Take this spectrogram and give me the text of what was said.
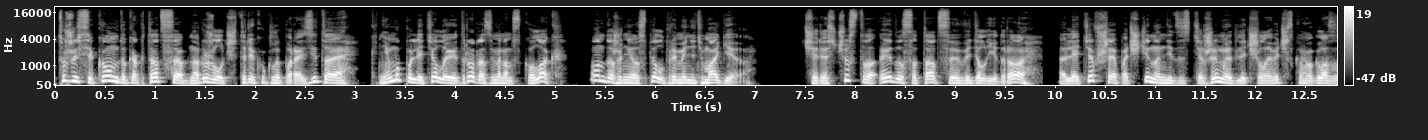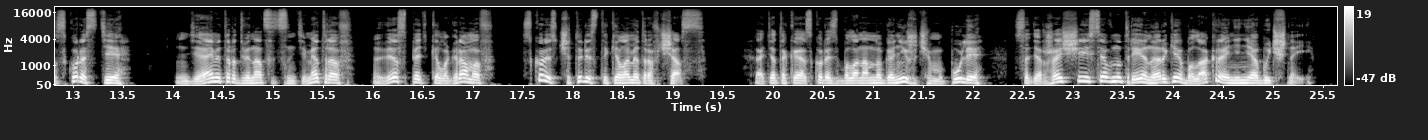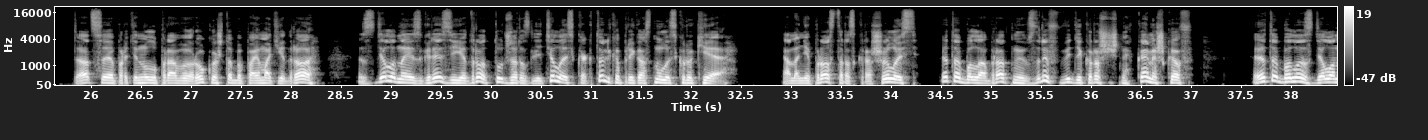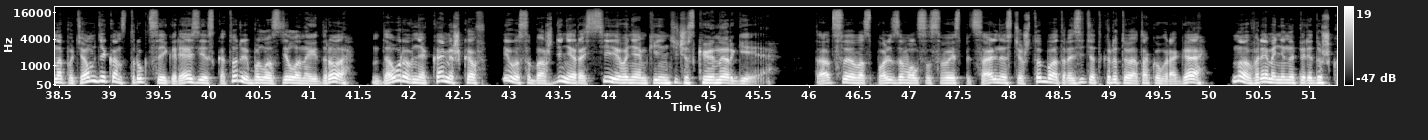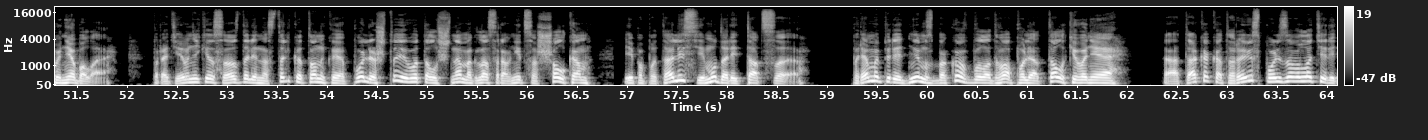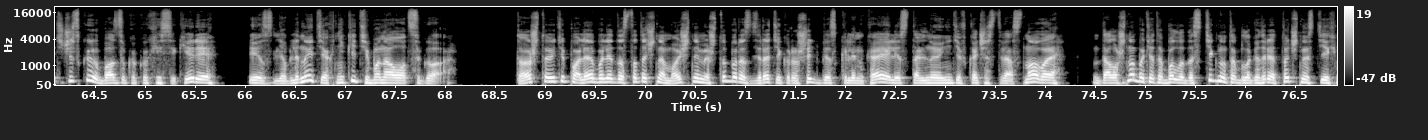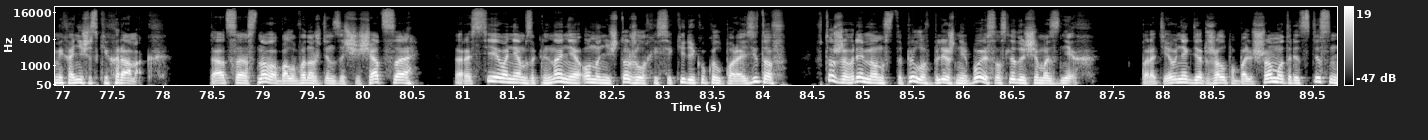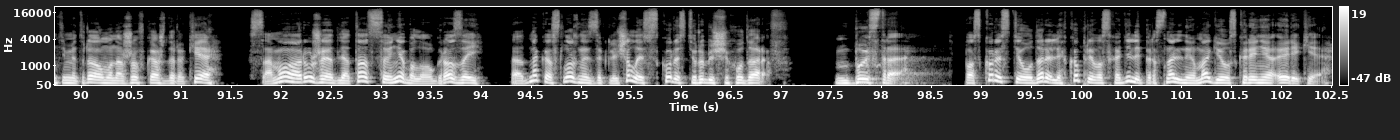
В ту же секунду, как Татсу обнаружил четыре куклы-паразита, к нему полетело ядро размером с кулак, он даже не успел применить магию. Через чувство Эйдоса Татсу увидел ядро, летевшее почти на недостижимой для человеческого глаза скорости, диаметр 12 сантиметров, вес 5 килограммов, скорость 400 километров в час. Хотя такая скорость была намного ниже, чем у пули, содержащаяся внутри энергия была крайне необычной. Тация протянул правую руку, чтобы поймать ядро. Сделанное из грязи ядро тут же разлетелось, как только прикоснулось к руке. Оно не просто раскрошилось, это был обратный взрыв в виде крошечных камешков. Это было сделано путем деконструкции грязи, из которой было сделано ядро, до уровня камешков и высвобождения рассеиванием кинетической энергии. Тацио воспользовался своей специальностью, чтобы отразить открытую атаку врага, но времени на передушку не было. Противники создали настолько тонкое поле, что его толщина могла сравниться с шелком, и попытались им ударить Тацио. Прямо перед ним с боков было два поля отталкивания, атака, которая использовала теоретическую базу как у Хисикири, излюбленной техники Тибана Оцуго. То, что эти поля были достаточно мощными, чтобы раздирать и крушить без клинка или стальной нити в качестве основы, Должно быть, это было достигнуто благодаря точности их механических рамок. Тация снова был вынужден защищаться. Рассеиванием заклинания он уничтожил Хисикири кукол-паразитов, в то же время он вступил в ближний бой со следующим из них. Противник держал по большому 30-сантиметровому ножу в каждой руке. Само оружие для Тацию не было угрозой, однако сложность заключалась в скорости рубящих ударов. Быстро! По скорости удары легко превосходили персональную магию ускорения Эрики.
